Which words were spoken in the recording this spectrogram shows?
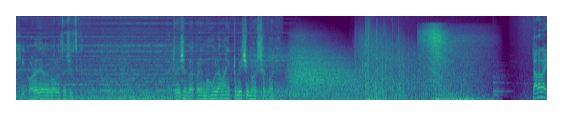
কি করা যাবে বলো তো সেজকে তো এইসব ব্যাপারে মহুল আমায় একটু বেশি ভরসা করে। দাদা ভাই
